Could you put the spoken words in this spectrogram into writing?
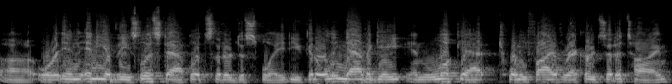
uh, or in any of these list applets that are displayed, you can only navigate and look at 25 records at a time.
